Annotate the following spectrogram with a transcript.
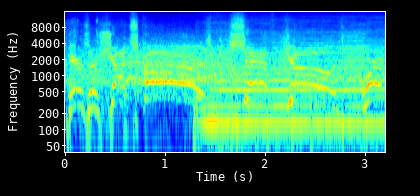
Here's a shot, scores! Seth Jones, we're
